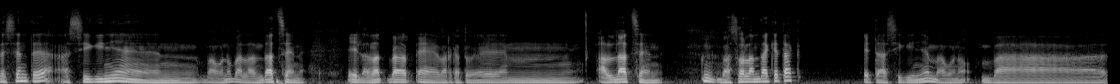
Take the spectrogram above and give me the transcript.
desente, hasi ginen, ba, bueno, ba, landatzen, e, landat, bar, e, barkatu, em, aldatzen baso landaketak, eta hasi ginen, ba, bueno, ba,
